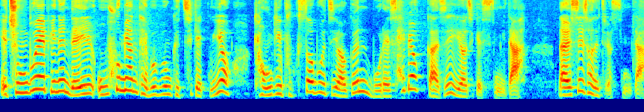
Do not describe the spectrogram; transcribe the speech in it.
예, 중부의 비는 내일 오후면 대부분 그치겠고요. 경기 북서부 지역은 모레 새벽까지 이어지겠습니다. 날씨 전해드렸습니다.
